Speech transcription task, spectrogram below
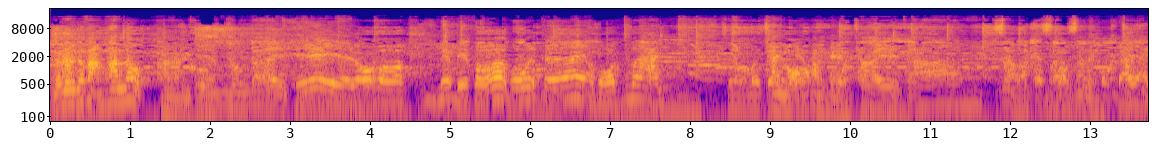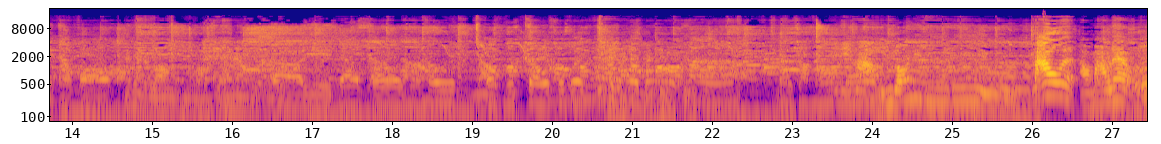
เลยเลยจะสามพันแล้วอ่าอีกคนทำได้เท่รอแบบเปียปอโบเคยผลมันใครร้องทำทไม่เอาวะำร้องที่ไหนใจใหญ่ตาคอไม่ใช่นักร้องนักร้องที่นั่งใจจะโตมาเฮาเอาบุตรใจกูเบิกที่ไม่ได้ดีเปล่ามึงร้องดีดีดีโอ้เมาเลยเอาเมาแล้วโอ้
